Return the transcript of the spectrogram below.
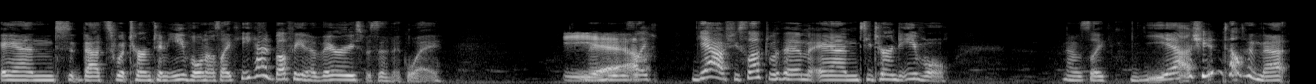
and that's what turned him evil. And I was like, he had Buffy in a very specific way. And Yeah. he was like, yeah, she slept with him, and he turned evil. And I was like, yeah, she didn't tell him that.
